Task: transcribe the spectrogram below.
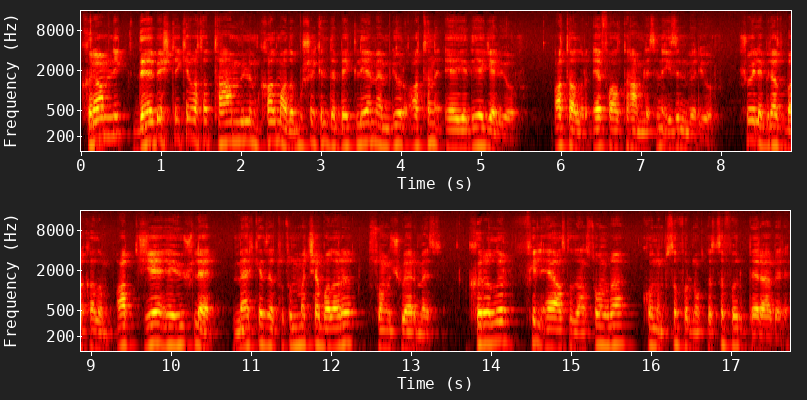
Kramnik D5'teki ata tahammülüm kalmadı bu şekilde bekleyemem diyor atını E7'ye geliyor. At alır F6 hamlesine izin veriyor. Şöyle biraz bakalım. At C-E3 ile merkeze tutunma çabaları sonuç vermez. Kırılır fil E6'dan sonra konum 0.0 berabere.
